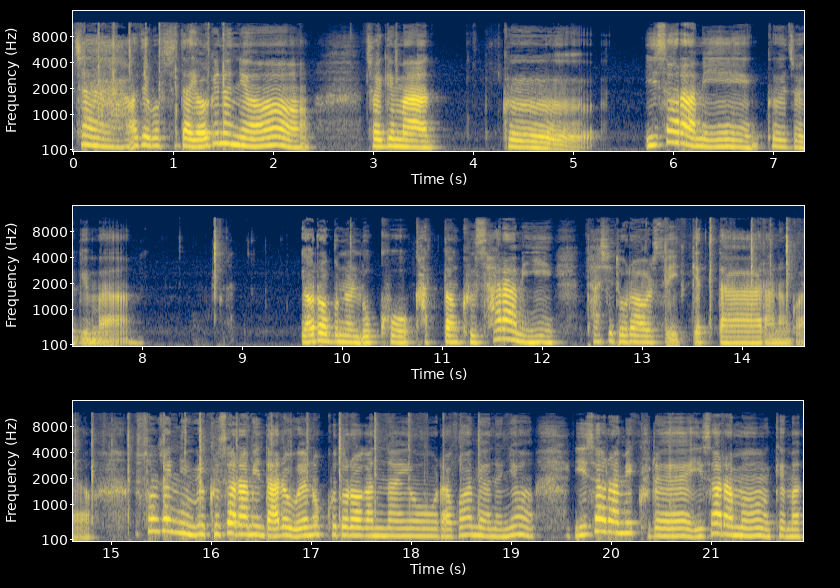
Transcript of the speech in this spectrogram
자 어디 봅시다. 여기는요. 저기 막 그 이 사람이 그 저기 막 여러분을 놓고 갔던 그 사람이 다시 돌아올 수 있겠다라는 거예요. 선생님 왜 그 사람이 나를 왜 놓고 돌아갔나요? 라고 하면은요. 이 사람이 그래. 이 사람은 이렇게 막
